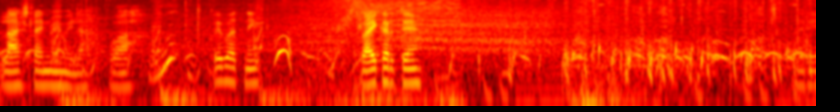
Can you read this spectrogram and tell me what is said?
लास्ट लाइन में मिला। वाह, कोई बात नहीं। ट्राई करते हैं। अरे।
